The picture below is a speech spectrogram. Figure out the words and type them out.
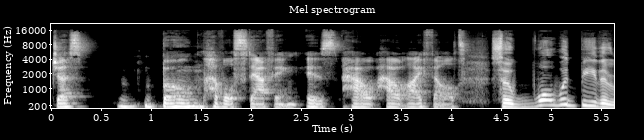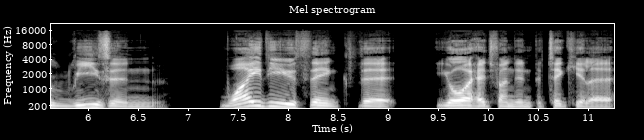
just bone level staffing is how how I felt. So what would be the reason why do you think that your hedge fund in particular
